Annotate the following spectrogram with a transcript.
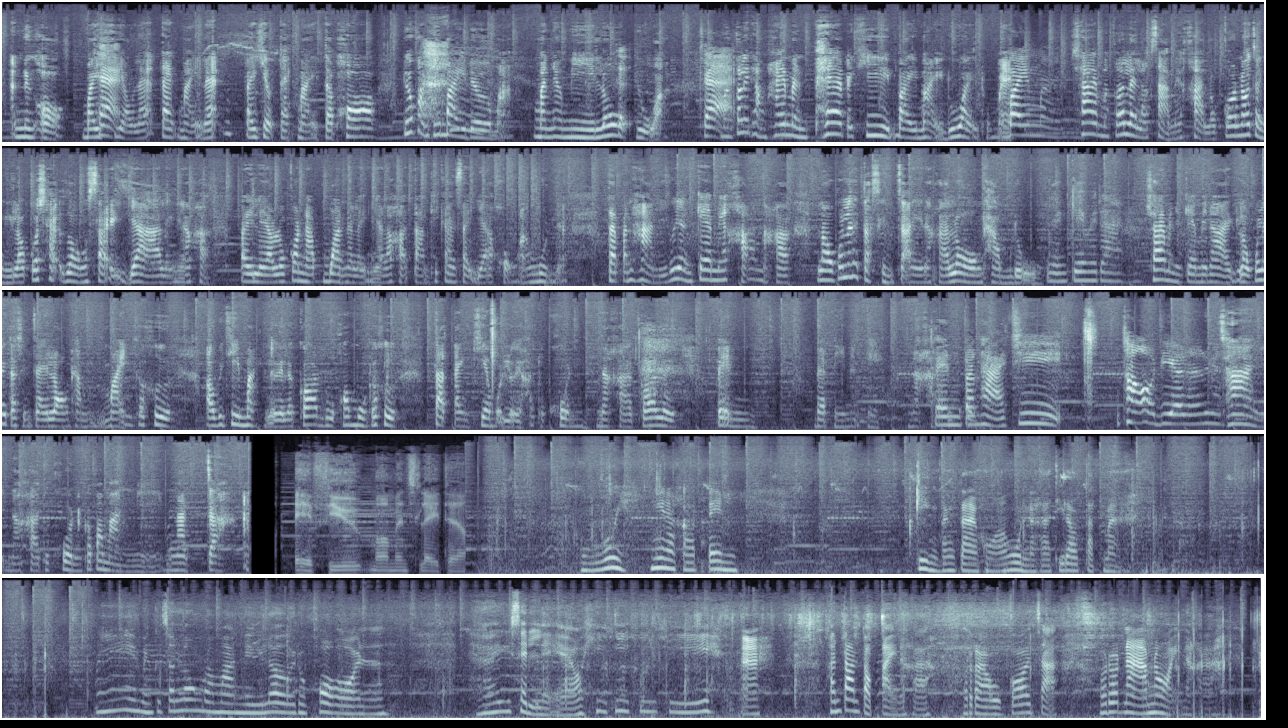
อันหนึงออกใบใช่เขียวและแตกใหม่และใบเขียวแตกใหม่ แต่พอด้วยความที่ใบเดิมอะ มันยังมีโรคอยู่อะใช่มันก็เลยทำให้มันแพร่ไปที่ใบใหม่ด้วยถูกไหมใบใหม่ใช่มันก็เลยรักษาไม่ขาดแล้วก็นอกจากนี้เราก็ใช้ลองใส่ยาอะไรเงี้ยค่ะ ไปแล้วแล้วก็นับวันอะไรเงี้ยแล้วค่ะ ตามที่การใส่ยาขององุ่นเนี่ยแต่ปัญหานี้ก็ยังแก้ไม่ขาดนะคะ เราก็เลยตัดสินใจนะคะ ลองทำดูยังแก้ไม่ได้นะใช่มันยังแก้ไม่ได้ เราก็เลยตัดสินใจลองทำใหม่ก็คือ เอาวิธีใหม่เลย แล้วก็ดูข้อมูลก็คือตัดแต่งเคลียร์หมดเลยค่ะทุกคนนะคะ ก็เลยเป็นแบบนี้นั่นเองนะคะ เป็นทุกคปัญหาที่ทางออกเดียวนะเนี่ยใช่นะคะ ทุกคนก็ประมาณนี้นะจ๊ะ A few moments later. โอ้ยนี่นะคะเป็นกิ่งต่างๆขององุ่นนะคะ ที่เราตัดมา นี่มันก็จะลงประมาณนี้เลยทุกคนเฮ้ยเสร็จแล้วฮิฮิฮิฮิอะขั้นตอนต่อไปนะคะ เราก็จะรดน้ำหน่อยนะคะ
